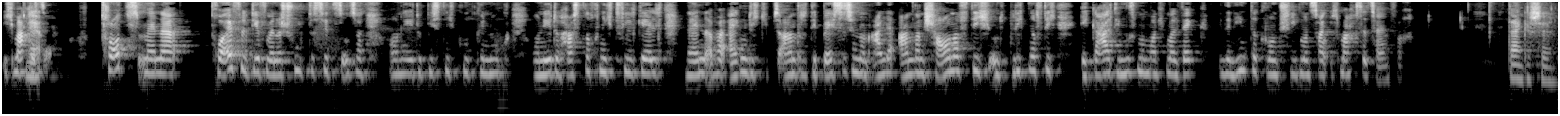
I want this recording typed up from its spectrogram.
Ich mache ja. jetzt einfach. Trotz meiner Teufel, die auf meiner Schulter sitzt und sagt, oh nee, du bist nicht gut genug, oh nee, du hast noch nicht viel Geld. Nein, aber eigentlich gibt's andere, die besser sind und alle anderen schauen auf dich und blicken auf dich. Egal, die muss man manchmal weg in den Hintergrund schieben und sagen, ich mache es jetzt einfach. Dankeschön.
